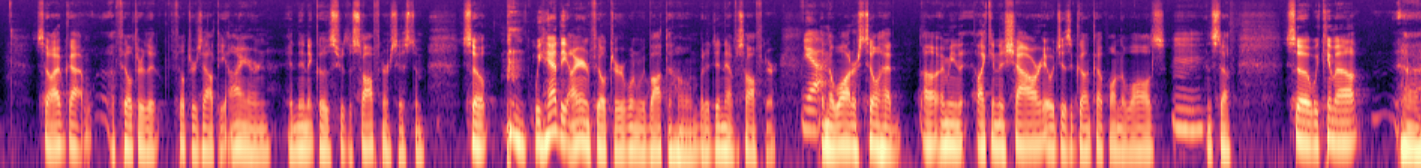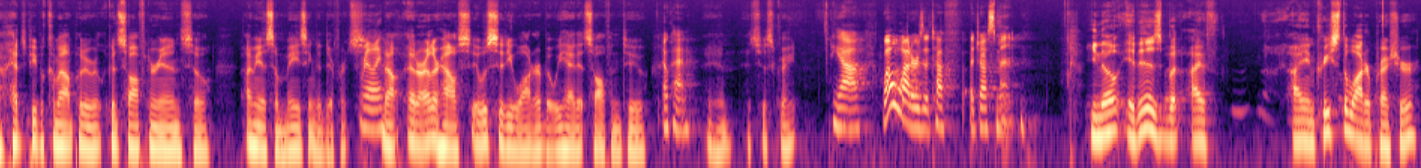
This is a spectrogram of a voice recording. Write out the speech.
so I've got a filter that filters out the iron, and then it goes through the softener system. So we had the iron filter when we bought the home, but it didn't have a softener, Yeah. and the water still had. Uh, I mean, like in the shower, it would just gunk up on the walls and stuff. So we came out, uh, had people come out put a good softener in. So, I mean, it's amazing the difference. Really? Now, at our other house, it was city water, but we had it softened too. okay. And it's just great. Yeah. Well water is a tough adjustment. You know, it is, but I've I increased the water pressure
